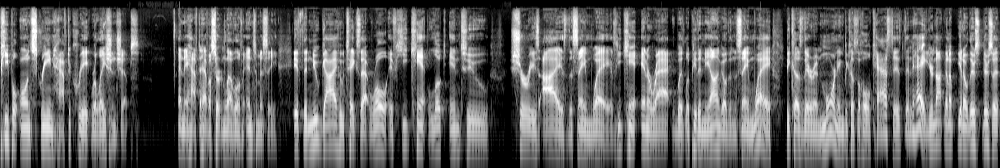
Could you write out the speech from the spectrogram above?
people on screen have to create relationships and they have to have a certain level of intimacy. If the new guy who takes that role, if he can't look into Shuri's eyes the same way, if he can't interact with Lupita Nyong'o in the same way because they're in mourning, because the whole cast is, then hey, you're not gonna, you know, there's there's a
